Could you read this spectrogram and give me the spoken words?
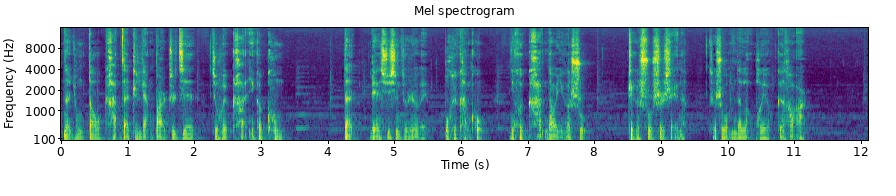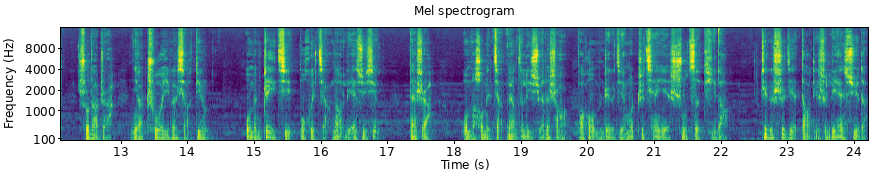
那用刀砍在这两半之间就会砍一个空。但连续性就认为不会砍空，你会砍到一个数，这个数是谁呢？就是我们的老朋友根号二。说到这儿啊，你要戳一个小钉。我们这一期不会讲到连续性，但是啊，我们后面讲量子力学的时候，包括我们这个节目之前也数次提到，这个世界到底是连续的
